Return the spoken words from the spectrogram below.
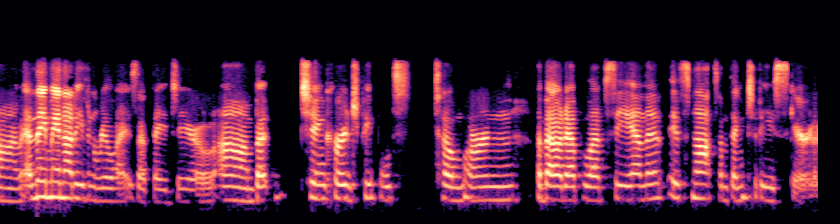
um, and they may not even realize that they do, um, but to encourage people to to learn about epilepsy, and it's not something to be scared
